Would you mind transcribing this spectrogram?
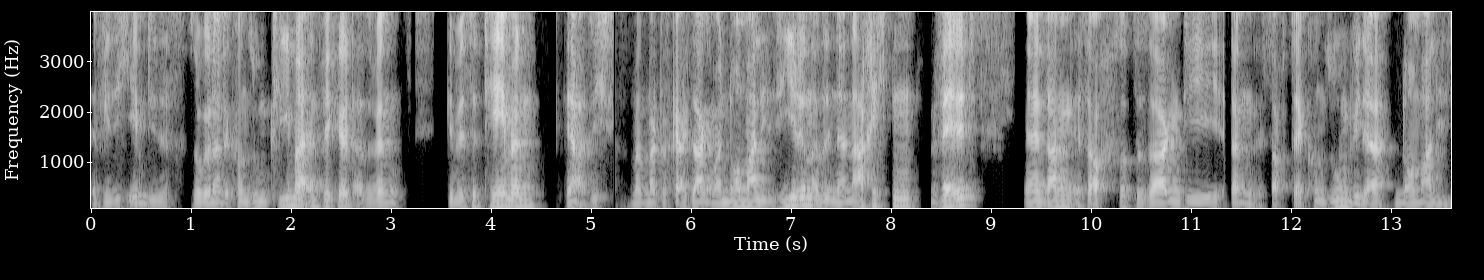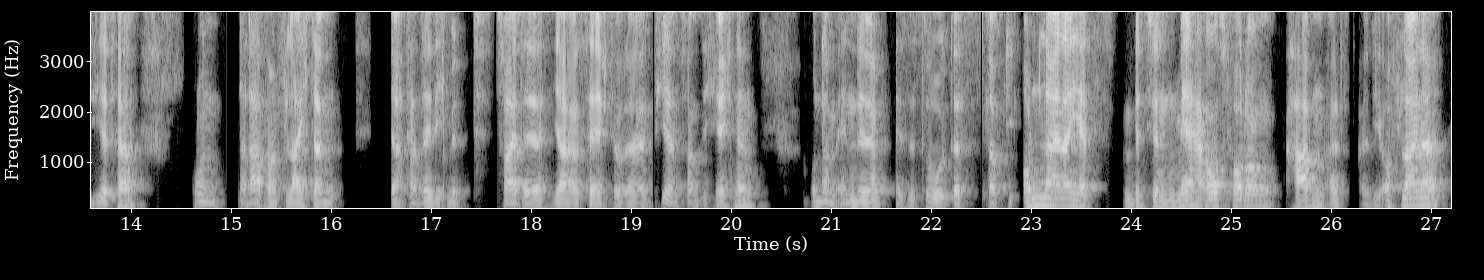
wie sich eben dieses sogenannte Konsumklima entwickelt. Also wenn gewisse Themen, ja, sich, man mag das gar nicht sagen, immer normalisieren, also in der Nachrichtenwelt, äh, dann ist auch sozusagen die, dann ist auch der Konsum wieder normalisierter. Und da darf man vielleicht dann ja tatsächlich mit zweite Jahreshälfte oder 24 rechnen. Und am Ende ist es so, dass, ich glaube, die Onliner jetzt ein bisschen mehr Herausforderungen haben als die Offliner.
